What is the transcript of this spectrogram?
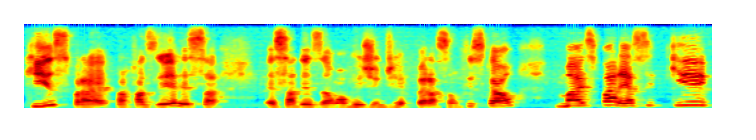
quis para fazer essa, essa adesão ao regime de recuperação fiscal, mas parece que,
